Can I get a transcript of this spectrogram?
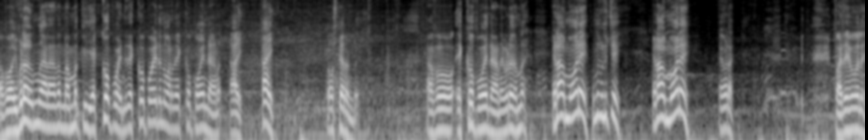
അപ്പോൾ ഇവിടെ നിന്നാലാണ് നമുക്ക് എക്കോ പോയിന്റ് എക്കോ പോയിന്റ് എന്ന് പറഞ്ഞ എക്കോ പോയിന്റ് ആണ്. ഹായ് ഹായ് നമസ്കാരമുണ്ട്. അപ്പോൾ എക്കോ പോയിന്റാണ് ഇവിടെ നിന്ന് എടാ മോനെ ഒന്ന് വിളിച്ചേ. എടാ മോനെ. എവിടെ? പഴയ പോലെ.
